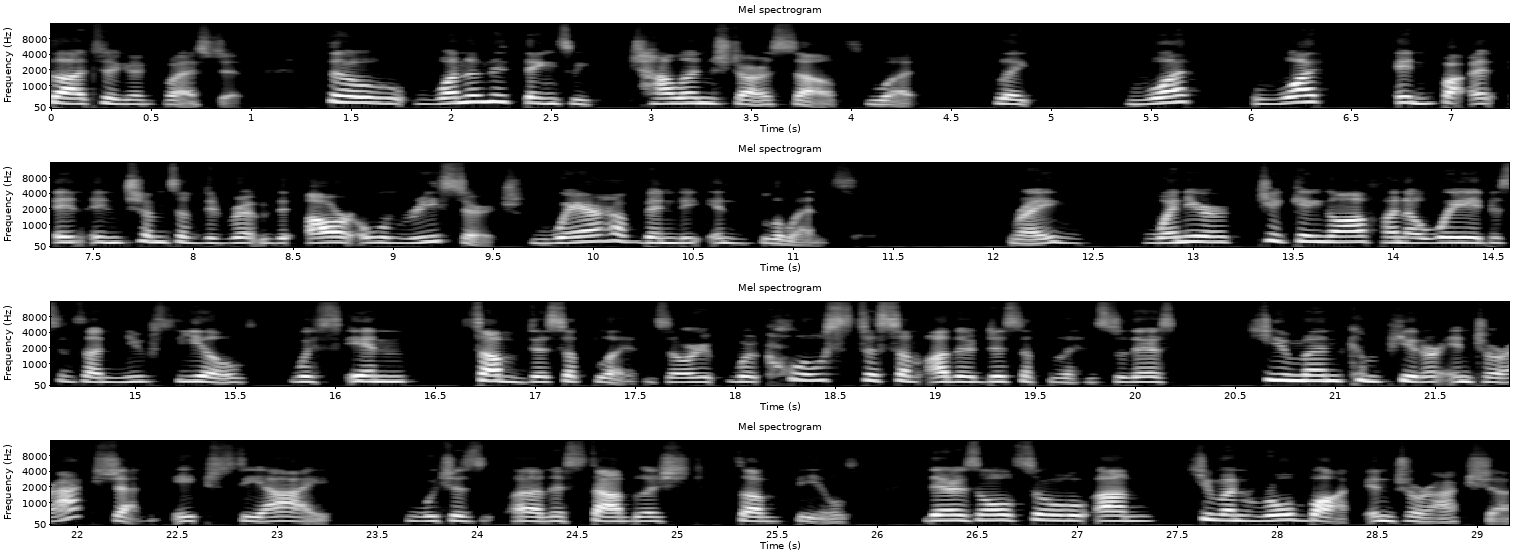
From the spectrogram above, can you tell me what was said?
Such a good question. So one of the things we challenged ourselves, what like what what in in, in terms of the, our own research, where have been the influences, right? Mm. When you're kicking off on a way, this is a new field within some disciplines, or we're close to some other disciplines. So there's human computer interaction, HCI, which is an established subfield. There's also um, human robot interaction,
